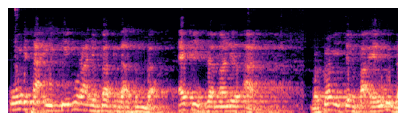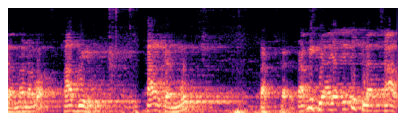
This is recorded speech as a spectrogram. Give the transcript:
Kowe saiki ku ora nyembah tidak sembah. Eh zamanil an. Mereka isim fa'il itu zaman apa? Hadir. Hal dan mut takbar. Tapi di ayat itu jelas hal.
